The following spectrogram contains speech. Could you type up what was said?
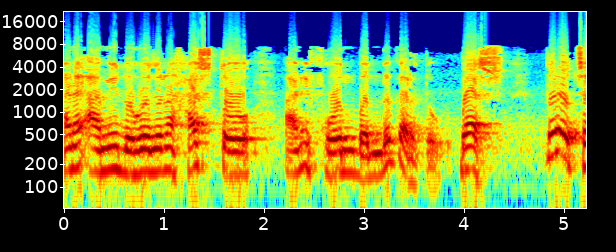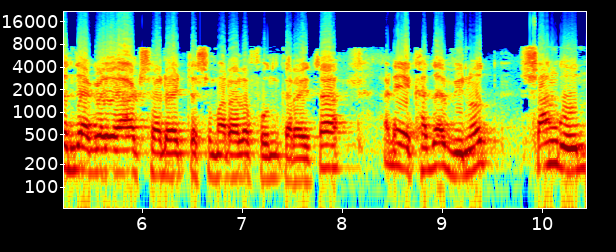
आणि आम्ही दोघ जण हसतो आणि फोन बंद करतो. बस. दररोज संध्याकाळी आठ साडेआठच्या सुमाराला फोन करायचा आणि एखादा विनोद सांगून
